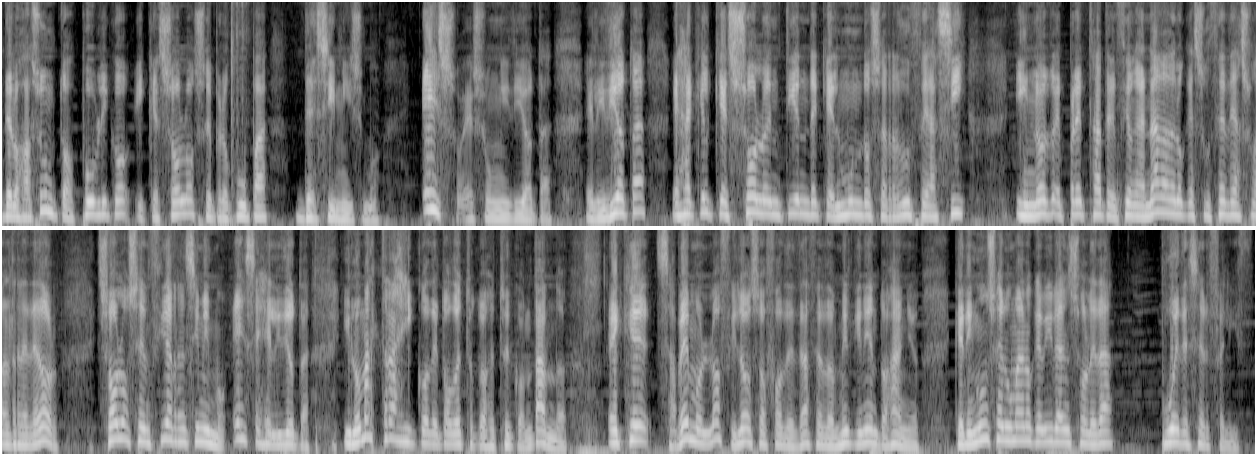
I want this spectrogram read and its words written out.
de los asuntos públicos y que solo se preocupa de sí mismo. Eso es un idiota. El idiota es aquel que solo entiende que el mundo se reduce a sí y no presta atención a nada de lo que sucede a su alrededor. Solo se encierra en sí mismo. Ese es el idiota. Y lo más trágico de todo esto que os estoy contando es que sabemos los filósofos desde hace 2500 años que ningún ser humano que viva en soledad puede ser feliz.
